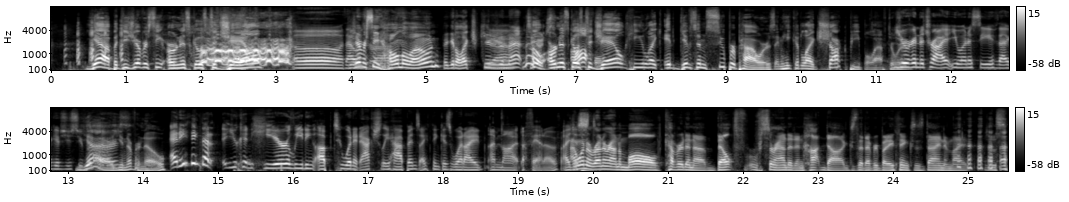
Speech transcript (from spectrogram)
Yeah, but did you ever see Ernest goes to jail? Oh, that Did you ever was see rough. Home Alone? They get electrocuted in that too. No, It's Ernest goes awful. to jail. He like it gives him superpowers, and he could like shock people afterwards. You're gonna try it. You want to see if that gives you superpowers? yeah, you never know. Anything that you can hear leading up to when it actually happens, I think, is what I I'm not a fan of. I I, just want to run around a mall covered in a belt f- surrounded in hot dogs that everybody thinks is dynamite. Just...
